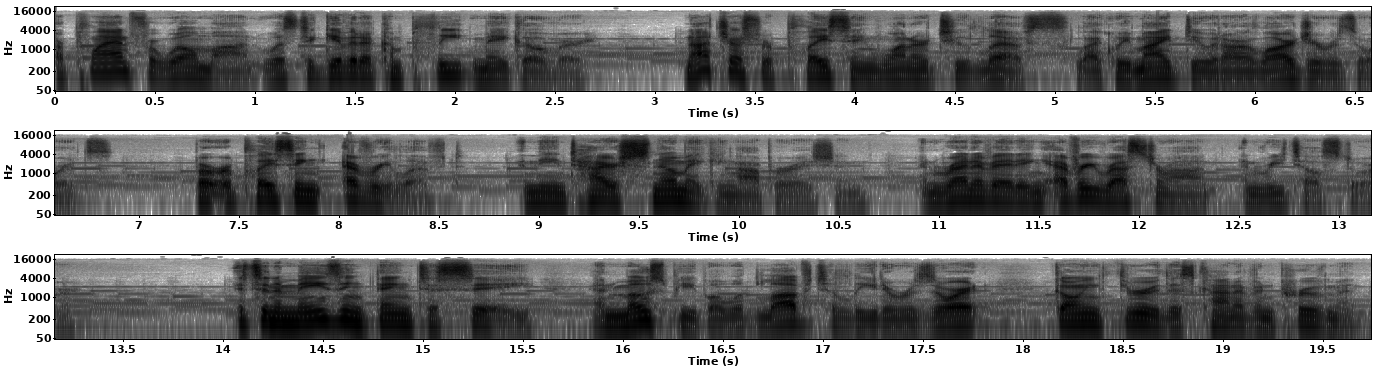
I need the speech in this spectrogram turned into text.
Our plan for Wilmot was to give it a complete makeover, not just replacing one or two lifts like we might do at our larger resorts, but replacing every lift and the entire snowmaking operation and renovating every restaurant and retail store. It's an amazing thing to see, and most people would love to lead a resort going through this kind of improvement.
